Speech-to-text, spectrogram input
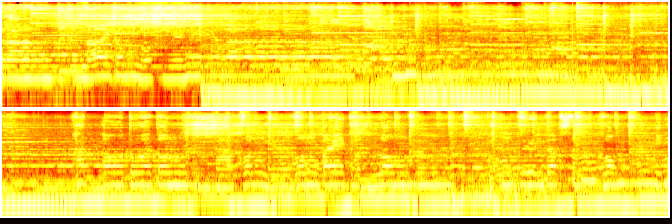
ตรานายกำหนดเวลา คนหนึ่งคนไปกับลมกลมกลืนกับสังคมนิน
